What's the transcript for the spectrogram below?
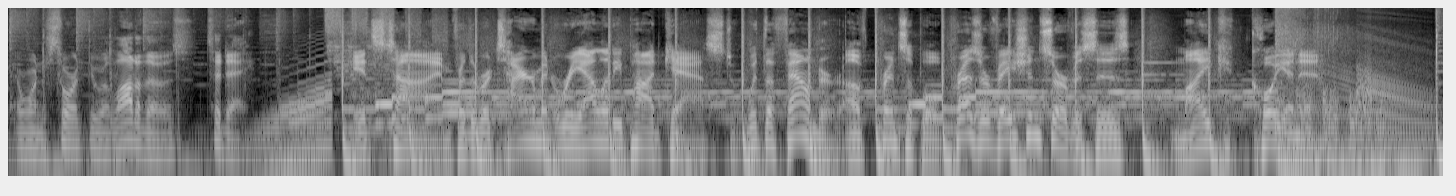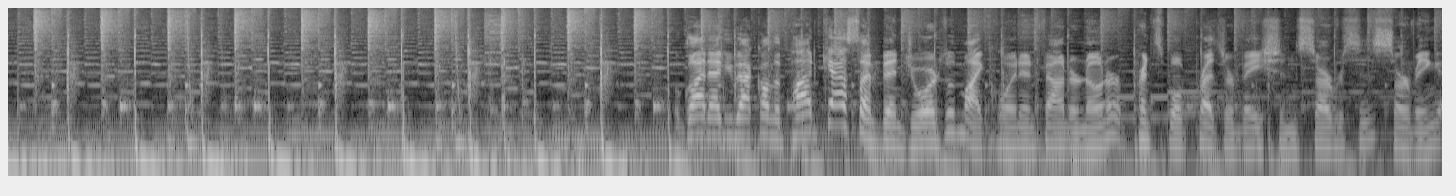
and we're going to sort through a lot of those today. It's time for the Retirement Reality Podcast with the founder of Principal Preservation Services, Mike Koyanen. Glad to have you back on the podcast. I'm Ben George with Mike Koyanen, founder and owner of Principal Preservation Services, serving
